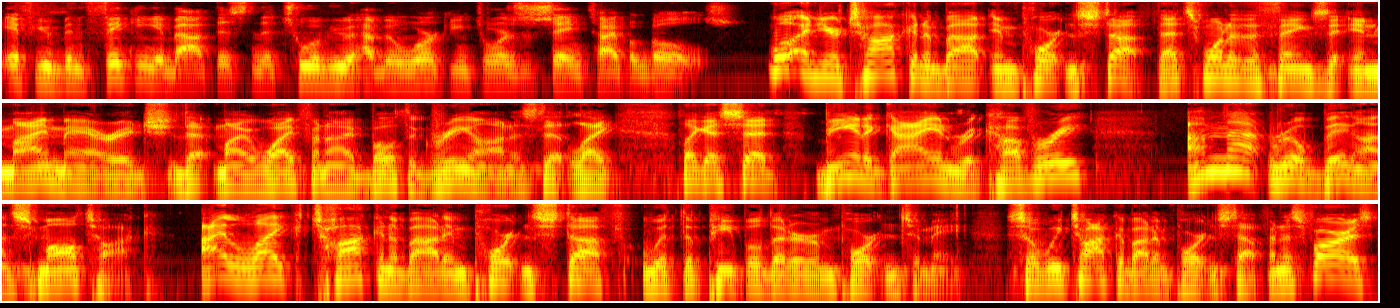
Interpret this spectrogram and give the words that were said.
if you've been thinking about this and the two of you have been working towards the same type of goals. Well, and you're talking about important stuff. That's one of the things that in my marriage that my wife and I both agree on is that, like, like I said, being a guy in recovery, I'm not real big on small talk. I like talking about important stuff with the people that are important to me. So we talk about important stuff. And as far as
